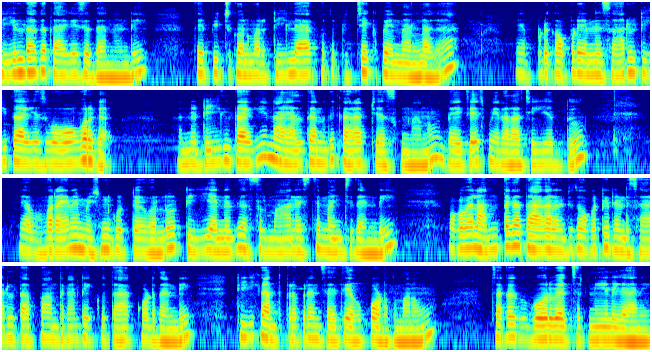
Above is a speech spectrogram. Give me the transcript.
టీలు దాకా తాగేసేదానండి తెప్పించుకొని మరి టీ లేకపోతే పిచ్చెక్కిపోయింది అలాగా ఎప్పటికప్పుడు ఎన్నిసార్లు టీ తాగేసి ఓవర్గా అన్ని టీలు తాగి నా హెల్త్ అనేది ఖరాబ్ చేసుకున్నాను. దయచేసి మీరు అలా చేయొద్దు ఎవరైనా మిషన్ కుట్టేవాళ్ళు టీ అనేది అసలు మానేస్తే మంచిదండి. ఒకవేళ అంతగా తాగాలంటే ఒకటి రెండు సార్లు తప్ప అంతకంటే ఎక్కువ తాగకూడదండి. టీకి అంత ప్రిఫరెన్స్ అయితే ఇవ్వకూడదు మనము. చక్కగా గోరువెచ్చటి నీళ్ళు కానీ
